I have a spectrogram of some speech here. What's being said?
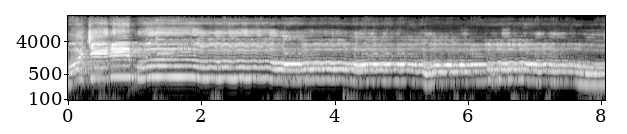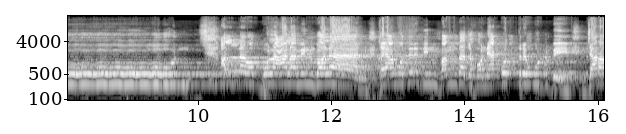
মুজরিমুন। কিয়ামতের দিন বান্দা যখন একত্রে উঠবে, যারা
